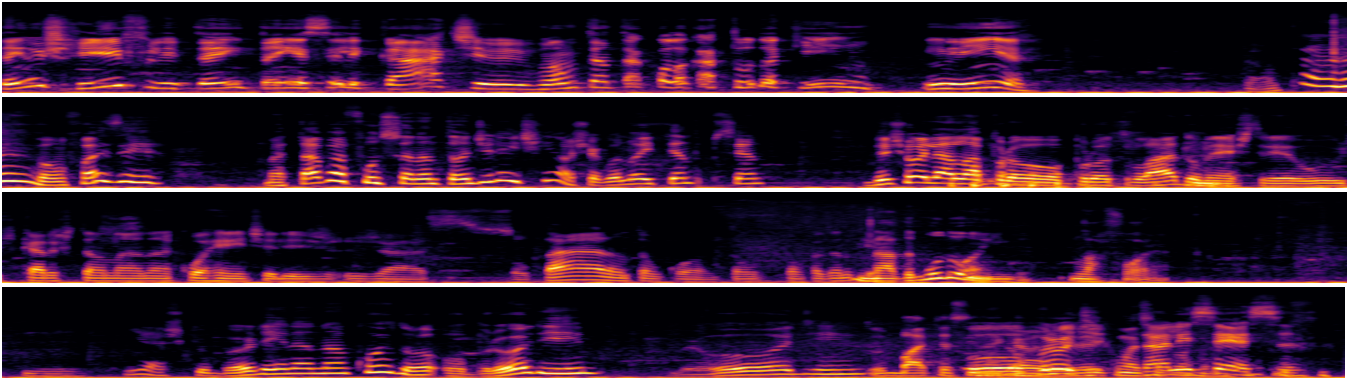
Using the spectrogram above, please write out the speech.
Tem os rifles, tem, tem esse alicate. Vamos tentar colocar tudo aqui em, em linha. Então tá, vamos fazer. Mas tava funcionando tão direitinho, ó. Chegou no 80%. Deixa eu olhar lá pro, pro outro lado, mestre. Os caras que estão lá na corrente, eles já soltaram? Estão fazendo o quê? Nada mudou ainda lá fora. Ih, acho que o Brody ainda não acordou. Ô, Brody. Brody. Tu bate assim Ô, na e Brody, dá licença.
